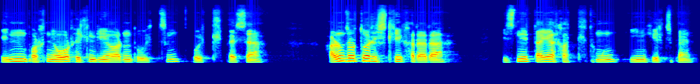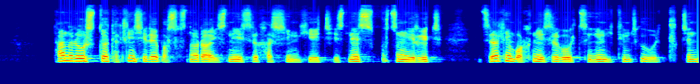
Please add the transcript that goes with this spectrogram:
Энэ нь Бурхны уур хилэнгийн оронд үлдсэн үйлдэл байсан. 16 дугаар ишлэгийг хараараа эзний даяар хотл түмэн ийм хэлж байна. Та нар өөрсдөө тахилын ширээ босгосноороо эзний эсрэг хас шим хийж эзнээс буцан эргэж Израилийн бурхны эсрэг үйлдсэн энэ итгэмжгүй үйлдэл чинь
